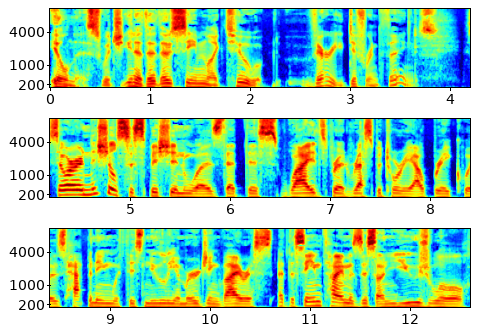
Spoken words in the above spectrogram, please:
illness, which you know th- those seem like two very different things. So, our initial suspicion was that this widespread respiratory outbreak was happening with this newly emerging virus at the same time as this unusual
